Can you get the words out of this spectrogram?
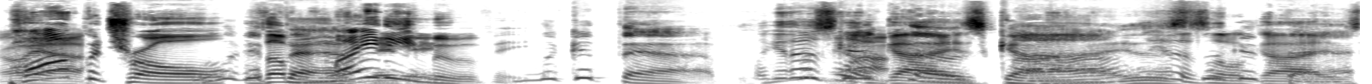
Oh, Paw Patrol, Look at the that, mighty baby. movie. Look at them. Look at those Look little at guys. Those guys. Look at those Look little at guys.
